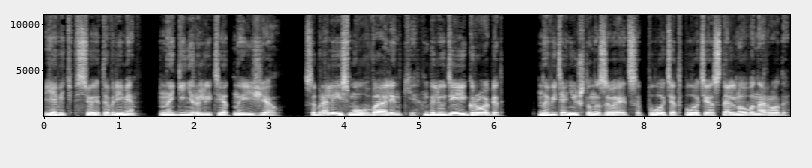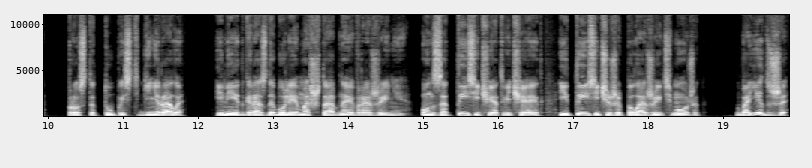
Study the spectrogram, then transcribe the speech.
Я ведь все это время на генералитет наезжал. Собрались, мол, валенки, да людей гробят, но ведь они, что называется, плоть от плоти остального народа. Просто тупость генерала имеет гораздо более масштабное выражение. Он за тысячи отвечает, и тысячи же положить может. Боец же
